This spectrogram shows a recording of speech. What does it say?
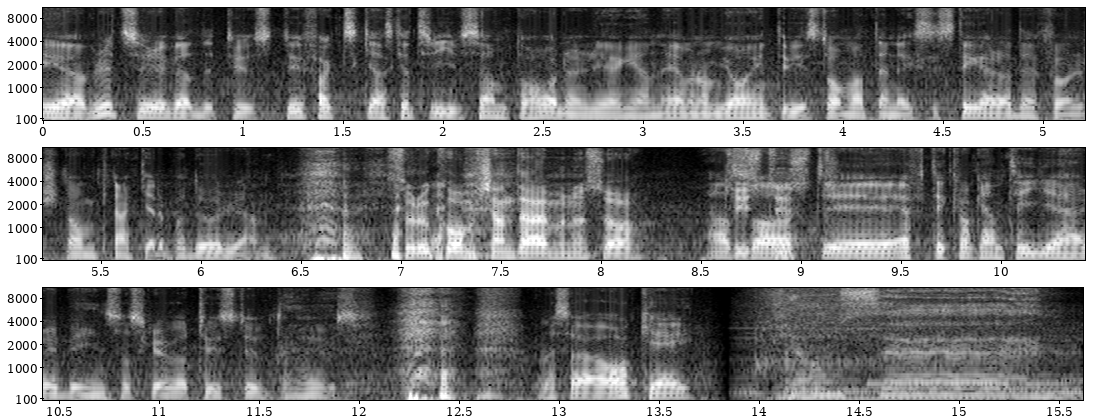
i övrigt så är det väldigt tyst. Det är faktiskt ganska trivsamt att ha den regeln, även om jag inte visste om att den existerade förrän de knackade på dörren. Så då kom gendarmen och sa, Han Tyst, att eh, efter klockan 10 här i byn så ska det vara tyst utomhus. och då sa jag okej. Pensent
